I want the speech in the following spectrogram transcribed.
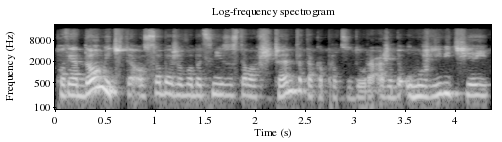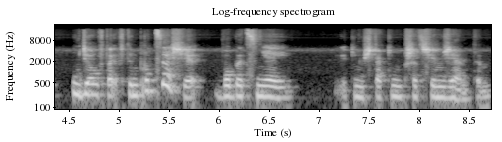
powiadomić tę osobę, że wobec niej została wszczęta taka procedura, a żeby umożliwić jej udział w, te, w tym procesie wobec niej, jakimś takim przedsięwziętym.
